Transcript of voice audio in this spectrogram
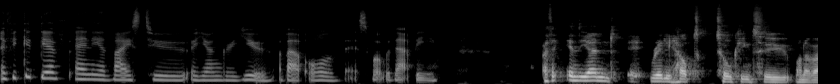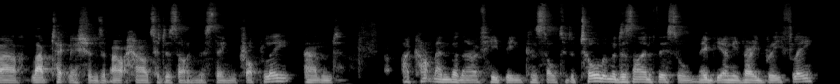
if you could give any advice to a younger you about all of this, what would that be? I think in the end, it really helped talking to one of our lab technicians about how to design this thing properly. And I can't remember now if he'd been consulted at all in the design of this or maybe only very briefly,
